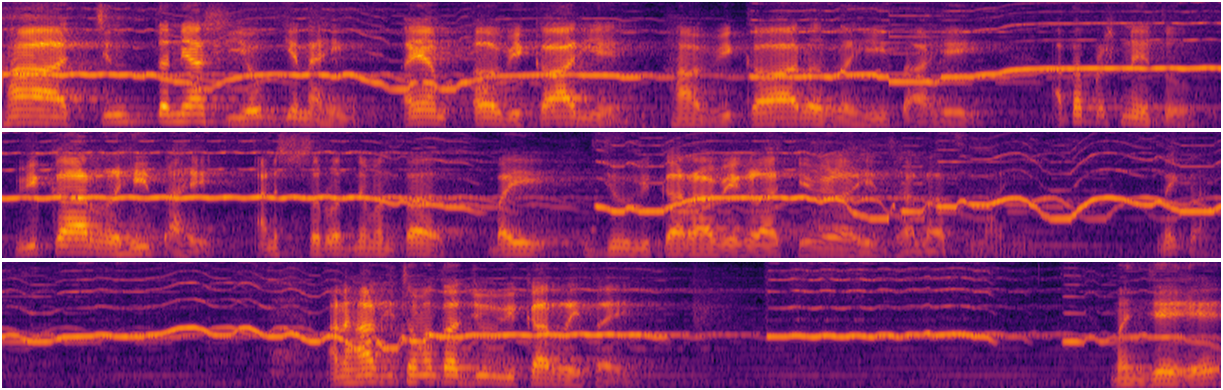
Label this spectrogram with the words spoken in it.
हा चिंतन्यास योग्य नाही. अयम अविकार्य हा विकार रहित आहे. आता प्रश्न येतो विकार रहित आहे. आणि सर्वज्ञ म्हणतात बाई जीव विकारा वेगळा केवेळाही झालाच नाही. नाही का? आणि हा इथं म्हणतात जीव विकार रहित आहे. म्हणजे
